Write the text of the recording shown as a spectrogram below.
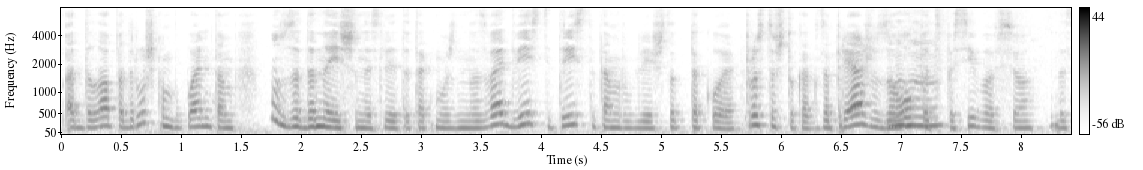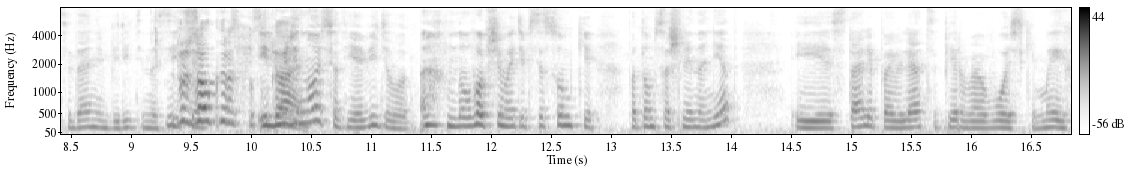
отдала подружкам буквально там, ну, за донейшн, если это так можно назвать, 200-300 там рублей, что-то такое. Просто что как за пряжу, за опыт, спасибо, все, до свидания, берите, носите. Ну, жалко И распускать. люди носят, я видела. Ну, в общем, эти все сумки потом сошли на нет. И стали появляться первые авоськи. Мы их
